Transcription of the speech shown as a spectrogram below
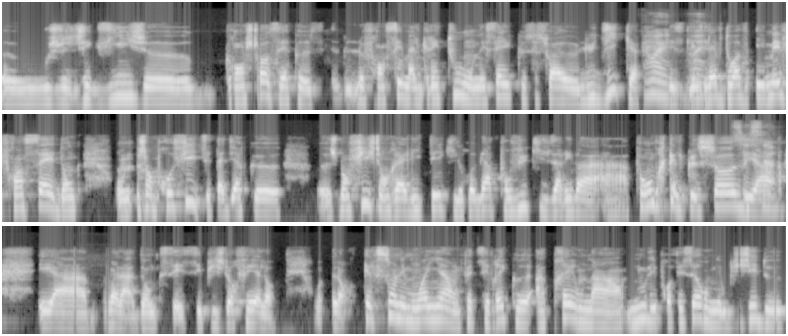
euh, où j'exige grand-chose. C'est-à-dire que le français, malgré tout, on essaye que ce soit ludique. les, élèves doivent aimer le français. Donc, j'en profite. C'est-à-dire que je m'en fiche en réalité qu'ils regardent pourvu qu'ils arrivent à, pondre quelque chose et à, et à, voilà. Donc c'est, puis je leur fais alors, alors quels sont les moyens? En fait, c'est vrai que après on a, nous les professeurs, on est obligé de,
